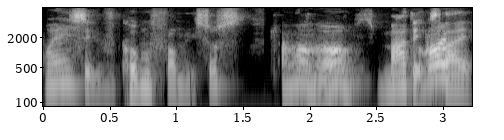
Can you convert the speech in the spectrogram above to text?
where's it come from? It's just I don't know. it's mad. It's Right. like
